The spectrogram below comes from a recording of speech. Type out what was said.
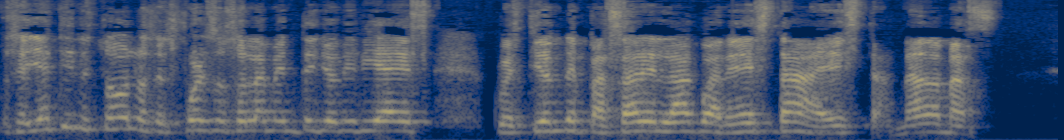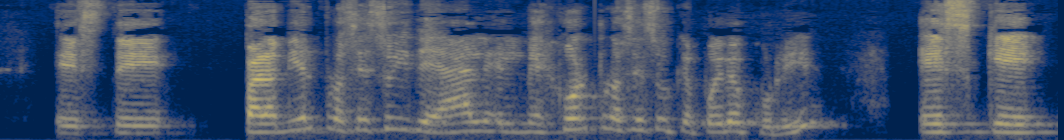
o sea, ya tienes todos los esfuerzos, solamente yo diría es cuestión de pasar el agua de esta a esta, nada más. Este, para mí el proceso ideal, el mejor proceso que puede ocurrir es que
